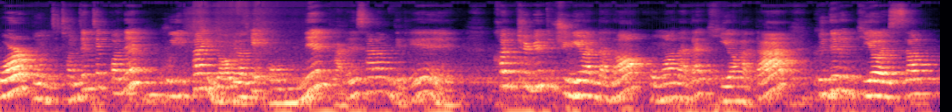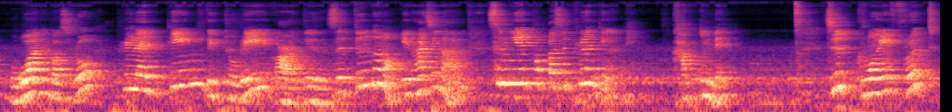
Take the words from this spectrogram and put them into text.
war bonds 전쟁 채권을 구입할 여력이 없는 다른 사람들은 contribute 중요한 단어 공헌하다 기여하다. 그들은 기여했어 뭐 하는 것으로? Planting victory gardens 뜬금없긴 하지만 승리의 텃밭을 플랜팅한대 가꾼대. 즉 growing fruit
